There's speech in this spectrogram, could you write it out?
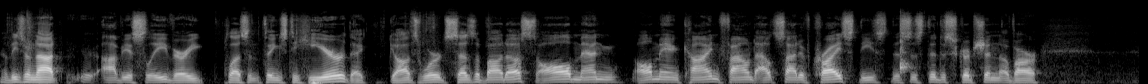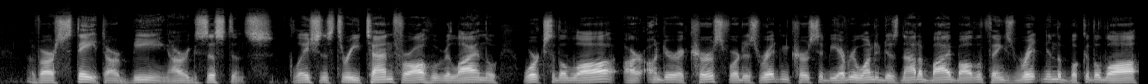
Now, these are not obviously very pleasant things to hear that God's word says about us. All men, all mankind found outside of Christ. These, this is the description of our of our state, our being, our existence. Galatians 3:10 For all who rely on the works of the law are under a curse for it is written cursed be everyone who does not abide by all the things written in the book of the law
